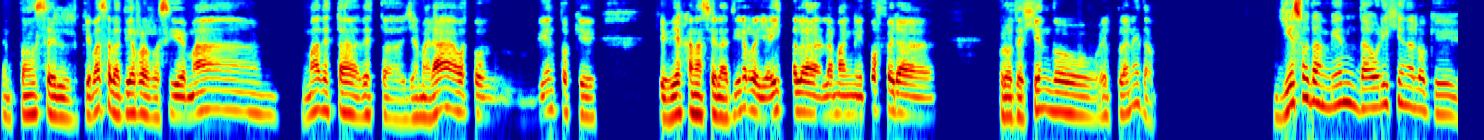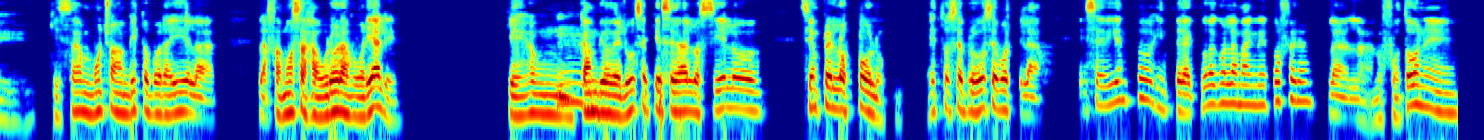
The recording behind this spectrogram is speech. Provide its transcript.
Entonces, el que pasa, la Tierra recibe más, más de esta, de esta llamarada o estos vientos que, viajan hacia la Tierra y ahí está la, la magnetósfera protegiendo el planeta. Y eso también da origen a lo que quizás muchos han visto por ahí de las famosas auroras boreales, que es un mm. cambio de luces que se da en los cielos siempre en los polos. Esto se produce porque la, ese viento interactúa con la magnetósfera, los fotones,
